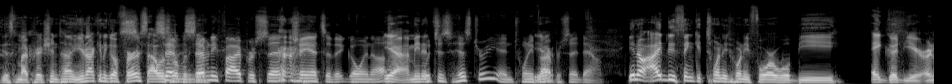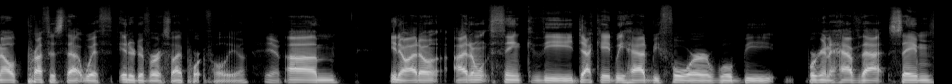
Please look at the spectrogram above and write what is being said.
This is my prediction time. You're not going to go first. I was hoping. to go- 75 percent chance of it going up. Yeah, I mean, which is history, and 25 percent down. You know, I do think 2024 will be a good year, and I'll preface that with in a diversified portfolio. Yeah. Um, you know, I don't, I don't think the decade we had before will be. We're going to have that same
